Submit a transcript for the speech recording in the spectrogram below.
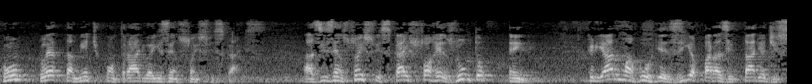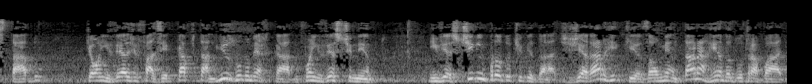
completamente contrário a isenções fiscais. As isenções fiscais só resultam em criar uma burguesia parasitária de Estado que, ao invés de fazer capitalismo no mercado com investimento, investir em produtividade, gerar riqueza, aumentar a renda do trabalho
